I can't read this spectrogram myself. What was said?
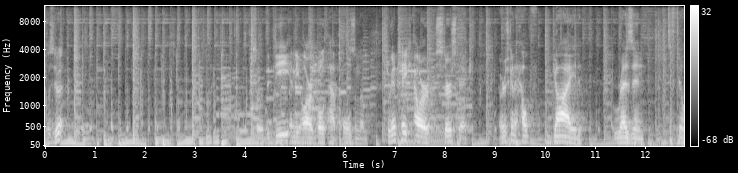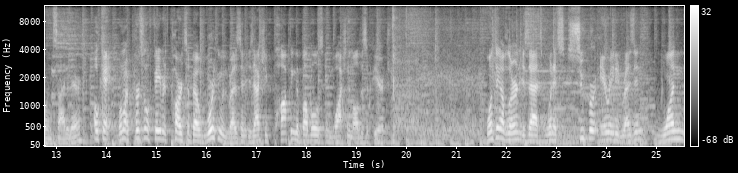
let's do it. So the D and the R both have holes in them. So we're gonna take our stir stick and we're just gonna help guide resin fill inside of there. Okay, one of my personal favorite parts about working with resin is actually popping the bubbles and watching them all disappear. One thing I've learned is that when it's super aerated resin, one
